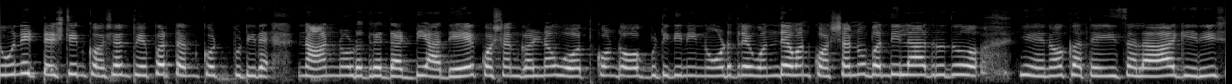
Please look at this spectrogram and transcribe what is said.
ಯೂನಿಟ್ ಟೆಸ್ಟಿನ ಕ್ವಶನ್ ಪೇಪರ್ ತಂದು ಕೊಟ್ಬಿಟ್ಟಿದೆ ನಾನು ನೋಡಿದ್ರೆ ದಡ್ಡಿ ಅದೇ ಕ್ವಶನ್ಗಳನ್ನ ಓದ್ಕೊಂಡು ಹೋಗ್ಬಿಟ್ಟಿದ್ದೀನಿ ನೋಡಿದ್ರೆ ಒಂದೇ ಒಂದು ಕ್ವಶನ್ನು ಬಂದಿಲ್ಲ ಅದ್ರದ್ದು. ಏನೋ ಕತೆ ಈ ಸಲ ಗಿರೀಶ.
